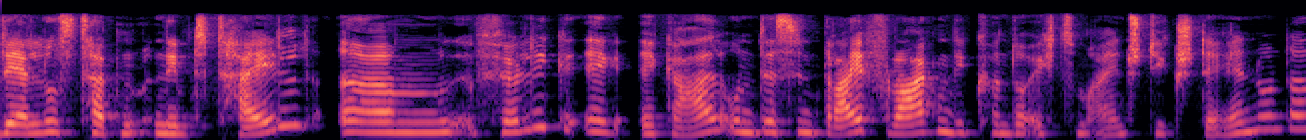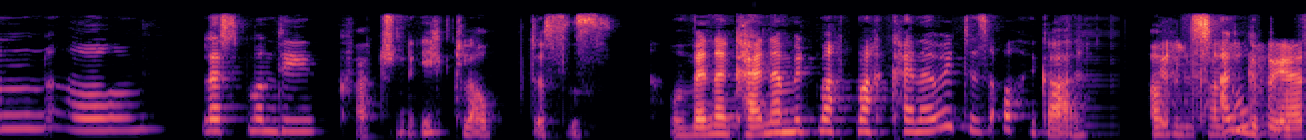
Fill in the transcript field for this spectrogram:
Wer Lust hat, nimmt teil, ähm, völlig e egal. Und das sind drei Fragen, die könnt ihr euch zum Einstieg stellen und dann äh, lässt man die quatschen. Ich glaube, das ist. Und wenn dann keiner mitmacht, macht keiner mit, ist auch egal. Aber das, das Angebot cool.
